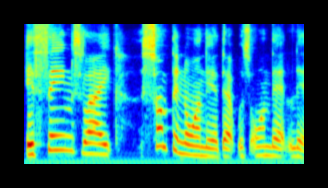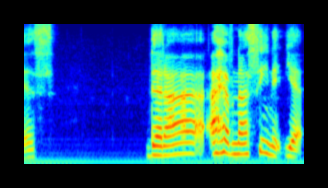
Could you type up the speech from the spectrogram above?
it seems like something on there that was on that list that I, I have not seen it yet.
